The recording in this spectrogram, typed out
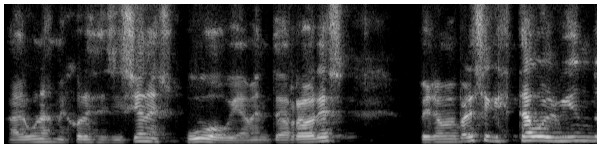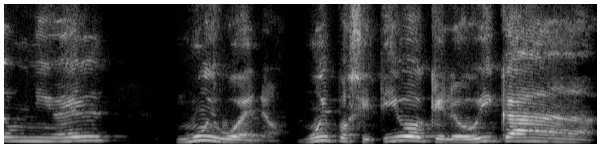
algunas mejores decisiones, hubo obviamente errores, pero me parece que está volviendo a un nivel muy bueno, muy positivo, que lo ubica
